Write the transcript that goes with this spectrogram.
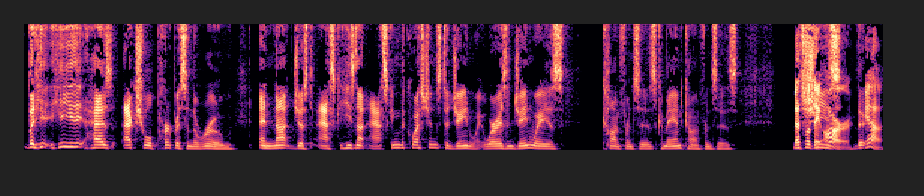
but he he has actual purpose in the room and not just ask. He's not asking the questions to Janeway. Whereas in Janeway's conferences, command conferences, That's what they are. the- yeah.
